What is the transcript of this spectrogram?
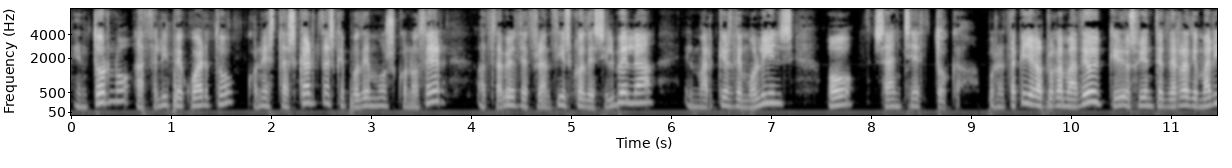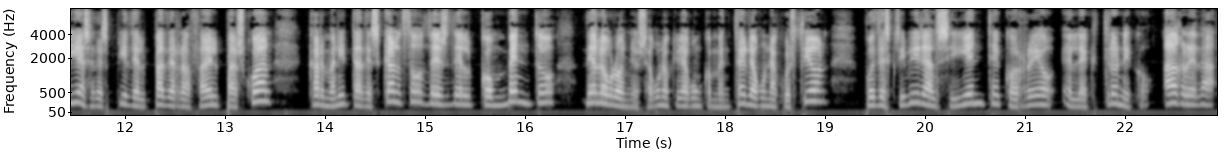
en torno a Felipe IV con estas cartas que podemos conocer a través de Francisco de Silvela, el Marqués de Molins o Sánchez Toca. Pues hasta aquí llega el programa de hoy, queridos oyentes de Radio María, se despide el padre Rafael Pascual, Carmenita Descalzo, desde el convento de Logroño. Si alguno quiere algún comentario, alguna cuestión, puede escribir al siguiente correo electrónico agreda.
